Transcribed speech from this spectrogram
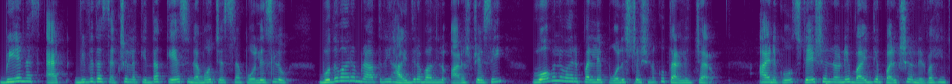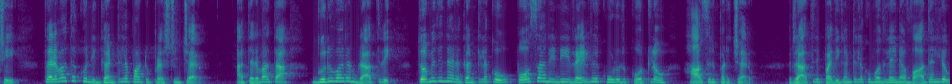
బిఎన్ఎస్ యాక్ట్ వివిధ సెక్షన్ల కింద కేసు నమోదు చేసిన పోలీసులు బుధవారం రాత్రి హైదరాబాద్లో అరెస్ట్ చేసి ఓబలవారిపల్లె పోలీస్ స్టేషన్కు తరలించారు. ఆయనకు స్టేషన్లోనే వైద్య పరీక్షలు నిర్వహించి తర్వాత కొన్ని గంటల పాటు ప్రశ్నించారు. ఆ తర్వాత గురువారం రాత్రి తొమ్మిదిన్నర గంటలకు పోసానిని రైల్వే కోడూరు కోర్టులో హాజరుపరిచారు. రాత్రి పది గంటలకు మొదలైన వాదనలు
